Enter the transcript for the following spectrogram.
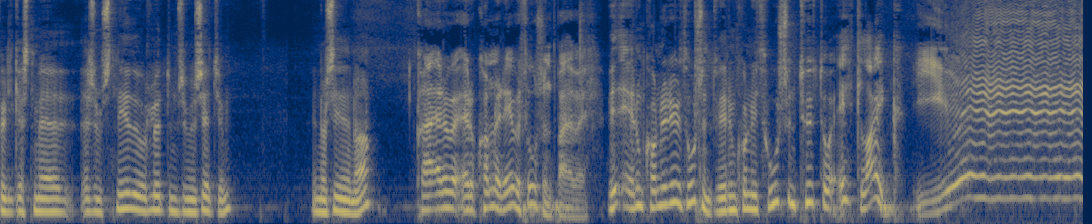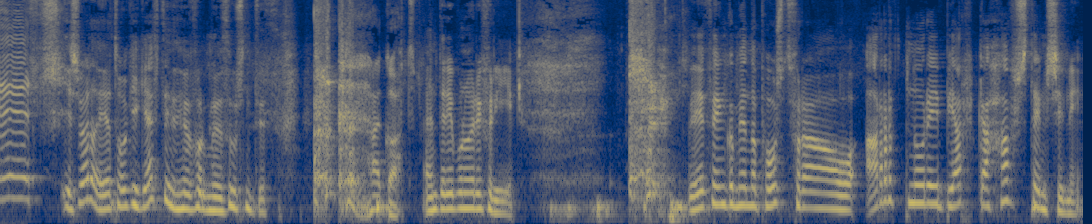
fylgjast með þessum sniðu hlutum sem við setjum inn á síðuna. Hvað eru, eru komnir yfir þúsund bæði vei? Við erum konir yfir 1000, við erum konir í 1021 like. Yes! Ég sverða, ég tók ekki eftir því þegar við fórum með 1000 Það er gott. Endur ég búin að vera í frí Við fengum hérna post frá Arnóri Bjarka Hafsteinsinni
